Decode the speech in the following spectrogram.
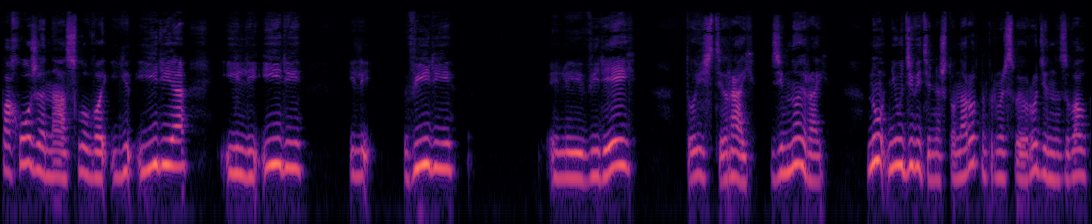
похоже на слово Ирия или Ири, или Вири, или Вирей, то есть рай, земной рай. Ну, неудивительно, что народ, например, свою родину называл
